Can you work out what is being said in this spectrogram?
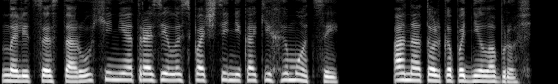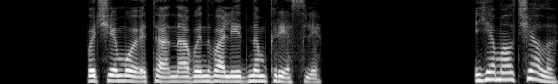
На лице старухи не отразилось почти никаких эмоций. Она только подняла бровь. «Почему это она в инвалидном кресле?» Я молчала,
